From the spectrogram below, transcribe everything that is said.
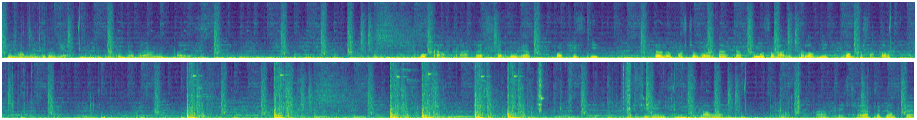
jakie mamy drugie? Druga broń to jest Pukawka, wersja druga, pociski, pełnopłaszczowa latarka, przymocowany celownik, kompresator. Właściwie nic nie stało. A to jeszcze raz tę piątkę.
